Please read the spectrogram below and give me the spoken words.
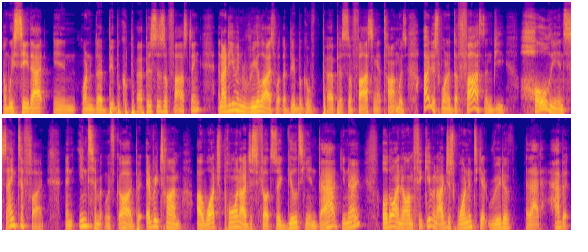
And we see that in one of the biblical purposes of fasting. And I didn't even realize what the biblical purpose of fasting at time was. I just wanted to fast and be holy and sanctified and intimate with God. But every time I watched porn, I just felt so guilty and bad, you know? Although I know I'm forgiven, I just wanted to get rid of that habit.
